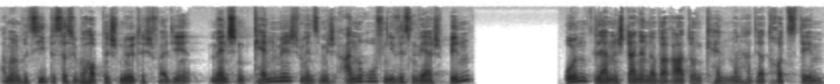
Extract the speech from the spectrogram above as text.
Aber im Prinzip ist das überhaupt nicht nötig, weil die Menschen kennen mich, wenn sie mich anrufen, die wissen, wer ich bin und lernen mich dann in der Beratung kennen. Man hat ja trotzdem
